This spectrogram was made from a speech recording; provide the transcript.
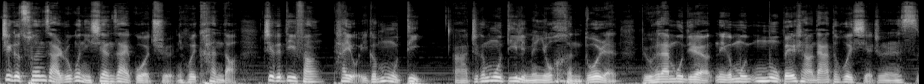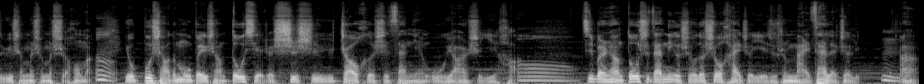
这个村子啊，如果你现在过去，你会看到这个地方它有一个墓地。啊，这个墓地里面有很多人，比如说在墓地上那个墓墓碑上，大家都会写这个人死于什么什么时候嘛。嗯，有不少的墓碑上都写着逝世于昭和十三年五月二十一号。哦，基本上都是在那个时候的受害者，也就是埋在了这里。嗯啊，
